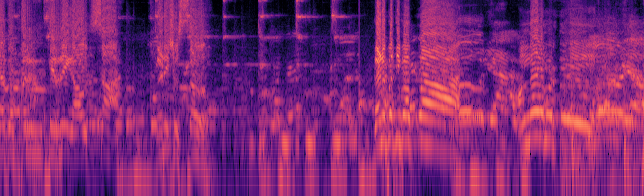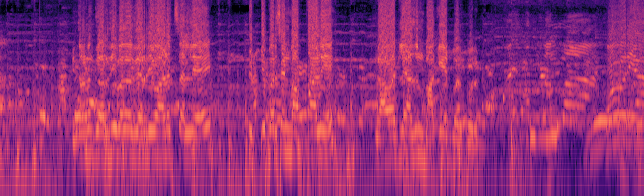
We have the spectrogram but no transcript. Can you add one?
आमच्या कोपर फिरणे गावचा गणेश उत्सव गणपती बाप्पा! मंगळ मूर्ती मित्रांनो गर्दी बघा गर्दी वाढत चालली आहे. फिफ्टी पर्सेंट बाप्पा आले. गावातले अजून बाकी आहेत भरपूर. मोरया!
